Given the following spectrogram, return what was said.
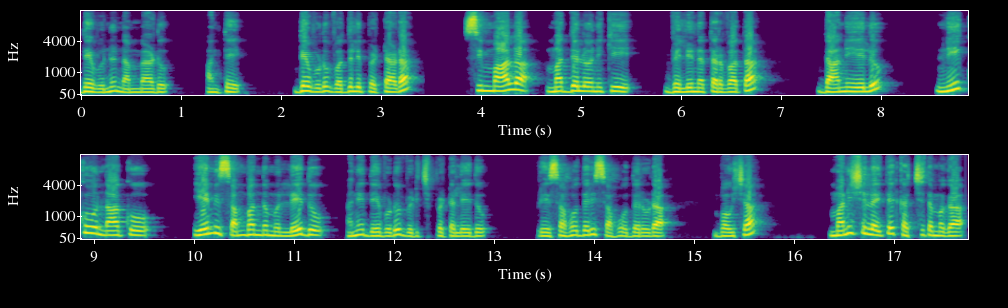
దేవుణ్ణి నమ్మాడు. అంతే. దేవుడు వదిలిపెట్టాడా? సింహాల మధ్యలోనికి వెళ్ళిన తర్వాత దానియేలు నీకు నాకు ఏమి సంబంధము లేదు అని దేవుడు విడిచిపెట్టలేదు. ప్రియ సహోదరి సహోదరుడా బహుశా మనుషులైతే ఖచ్చితంగా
